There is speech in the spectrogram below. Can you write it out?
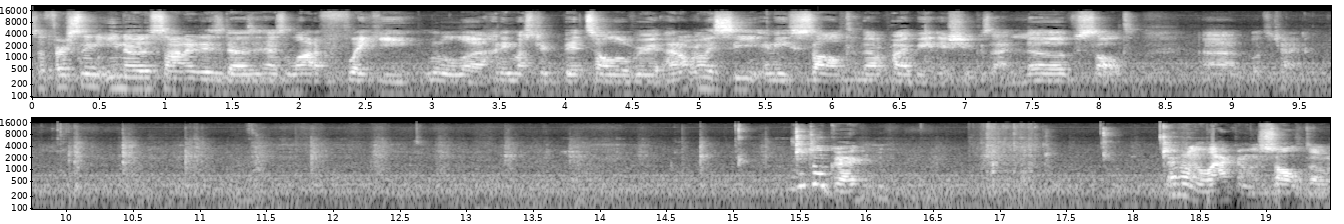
So first thing you notice on it is it does it has a lot of flaky little uh, honey mustard bits all over it. I don't really see any salt. That'll probably be an issue because I love salt. Uh, let's try it. It's okay. Definitely lacking the salt though.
